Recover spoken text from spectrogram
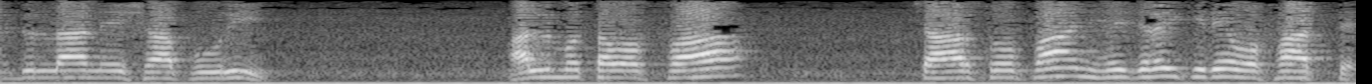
عبد الله نیشاپوری المتوفا 405 هجری کې د وفات ته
